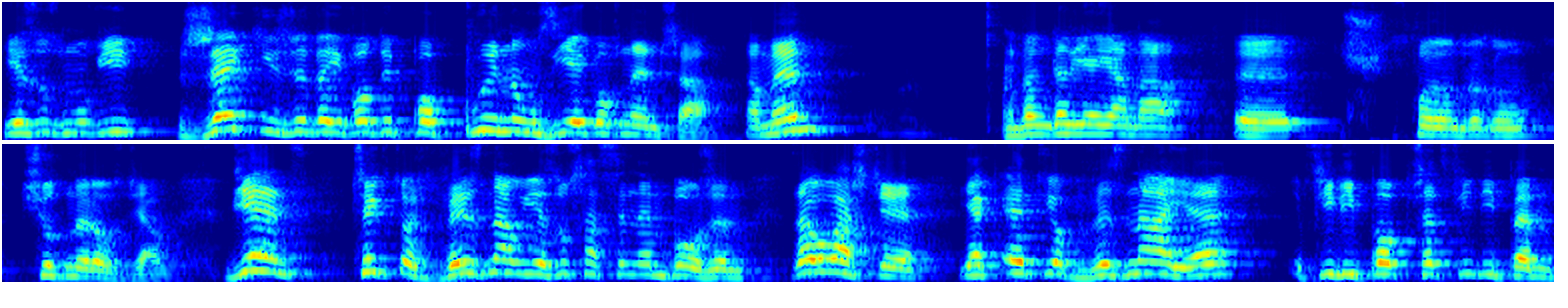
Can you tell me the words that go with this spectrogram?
Jezus mówi, rzeki żywej wody popłyną z Jego wnętrza. Amen? Ewangelia Jana e, swoją drogą, siódmy rozdział. Więc, czy ktoś wyznał Jezusa Synem Bożym? Zauważcie, jak Etiop wyznaje, Filipo, przed Filipem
